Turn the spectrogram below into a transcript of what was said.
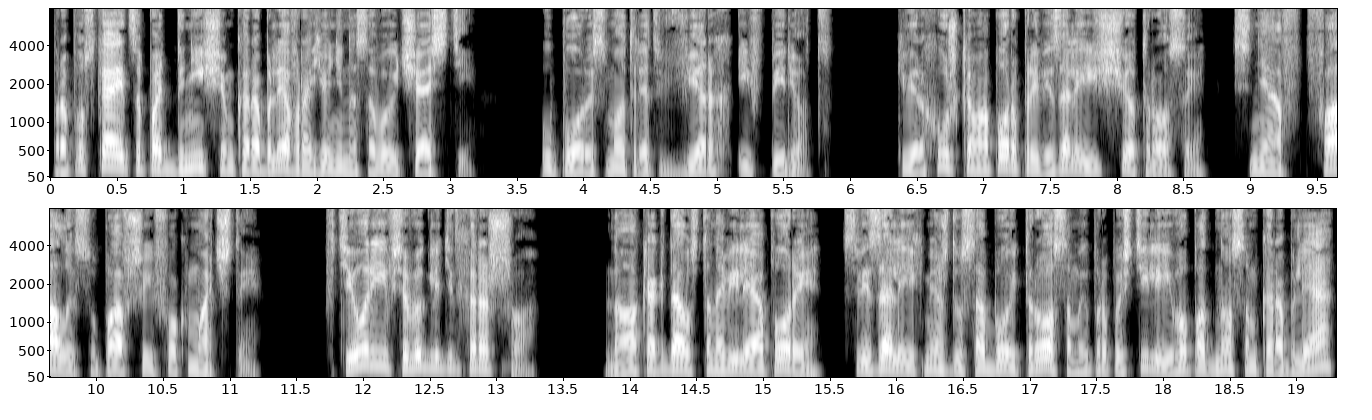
пропускается под днищем корабля в районе носовой части. Упоры смотрят вверх и вперед. К верхушкам опор привязали еще тросы, сняв фалы с упавшей фок-мачты. В теории все выглядит хорошо. Но когда установили опоры, связали их между собой тросом и пропустили его под носом корабля,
